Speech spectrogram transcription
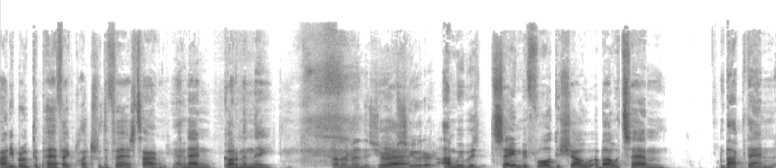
and he broke the perfect plex for the first time, and then got him in the got him in the sharpshooter. And we were saying before the show about um, back then,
